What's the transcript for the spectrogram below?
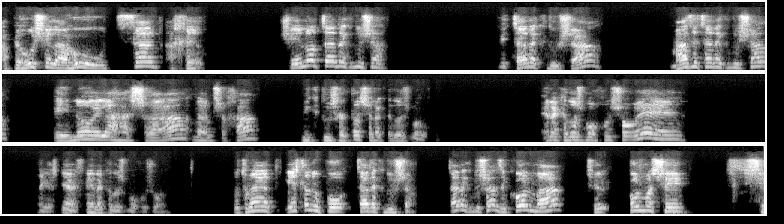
הפירוש שלה הוא צד אחר, שאינו צד הקדושה. וצד הקדושה, מה זה צד הקדושה? אינו אלא השראה והמשכה מקדושתו של הקדוש ברוך הוא. אין הקדוש ברוך הוא שורה... רגע, שנייה, לפני אין הקדוש ברוך הוא שורה. זאת אומרת, יש לנו פה צד הקדושה. צד הקדושה זה כל מה, ש, כל מה ש, ש,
